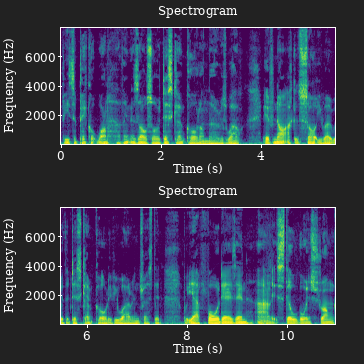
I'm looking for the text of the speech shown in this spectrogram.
for you to pick up one. I think there's also a discount code on there as well. If not, I can sort you out with a discount code if you are interested. But yeah, four days in and it's still going strong.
